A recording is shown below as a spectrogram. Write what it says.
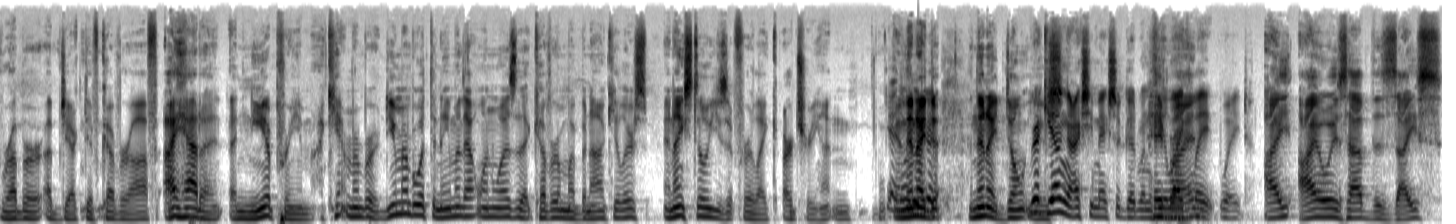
rubber objective cover off. I had a, a neoprene. I can't remember. Do you remember what the name of that one was that cover of my binoculars? And I still use it for like archery hunting. Yeah, and no, then they're I do, good. and then I don't Rick use Young actually makes a good one if Hey, you Brian. like late weight. I I always have the Zeiss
